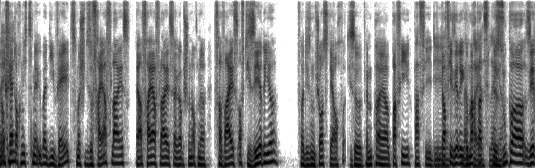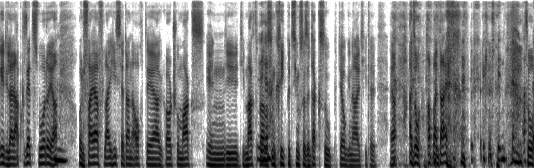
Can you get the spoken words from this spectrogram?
Man okay. erfährt auch nichts mehr über die Welt, zum Beispiel diese Fireflies. Ja, Firefly ist ja, glaube ich, schon auch ein Verweis auf die Serie von diesem Joss, der auch diese Vampire Buffy, Buffy die, die Buffy-Serie gemacht hat. Slayer. Eine super Serie, die leider abgesetzt wurde, ja. Mhm. Und Firefly hieß ja dann auch der Groucho Marx in die, die Marx Brothers ja. im Krieg, beziehungsweise Duck Soup, der Originaltitel. Ja. Also hat man da. genau. so,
